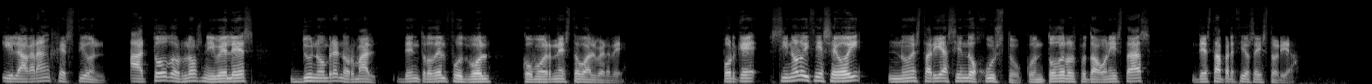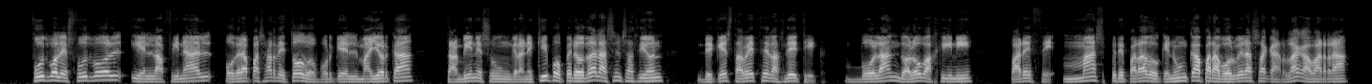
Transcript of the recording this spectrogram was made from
y la gran gestión a todos los niveles de un hombre normal dentro del fútbol como Ernesto Valverde. Porque si no lo hiciese hoy, no estaría siendo justo con todos los protagonistas de esta preciosa historia. Fútbol es fútbol y en la final podrá pasar de todo, porque el Mallorca también es un gran equipo, pero da la sensación de que esta vez el Athletic, volando a lo bajini, parece más preparado que nunca para volver a sacar la gabarra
